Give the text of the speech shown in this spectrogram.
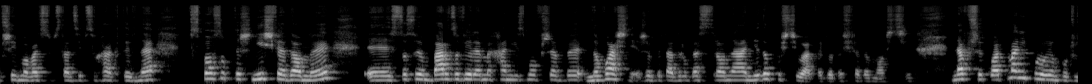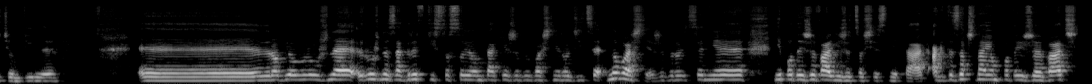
przyjmować substancje psychoaktywne, w sposób też nieświadomy e, stosują bardzo wiele mechanizmów, żeby, no właśnie, żeby ta druga strona nie dopuściła tego do świadomości. Na przykład manipulują poczuciem winy, robią różne, różne zagrywki, stosują takie, żeby właśnie rodzice, no właśnie, żeby rodzice nie, nie podejrzewali, że coś jest nie tak, a gdy zaczynają podejrzewać,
